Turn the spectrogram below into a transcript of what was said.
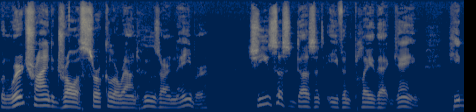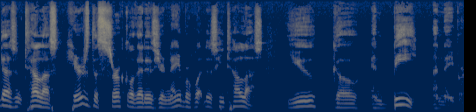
When we're trying to draw a circle around who's our neighbor, Jesus doesn't even play that game. He doesn't tell us, here's the circle that is your neighbor. What does he tell us? You go and be a neighbor.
